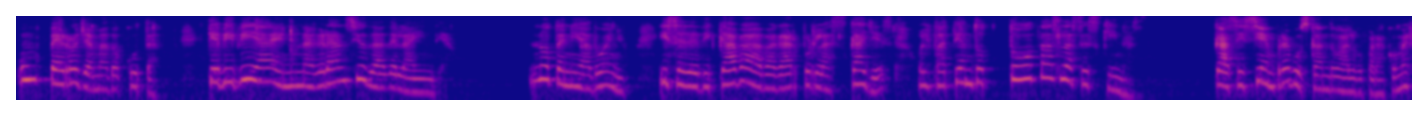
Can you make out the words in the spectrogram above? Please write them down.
un perro llamado Kuta, que vivía en una gran ciudad de la India. No tenía dueño y se dedicaba a vagar por las calles olfateando todas las esquinas, casi siempre buscando algo para comer.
